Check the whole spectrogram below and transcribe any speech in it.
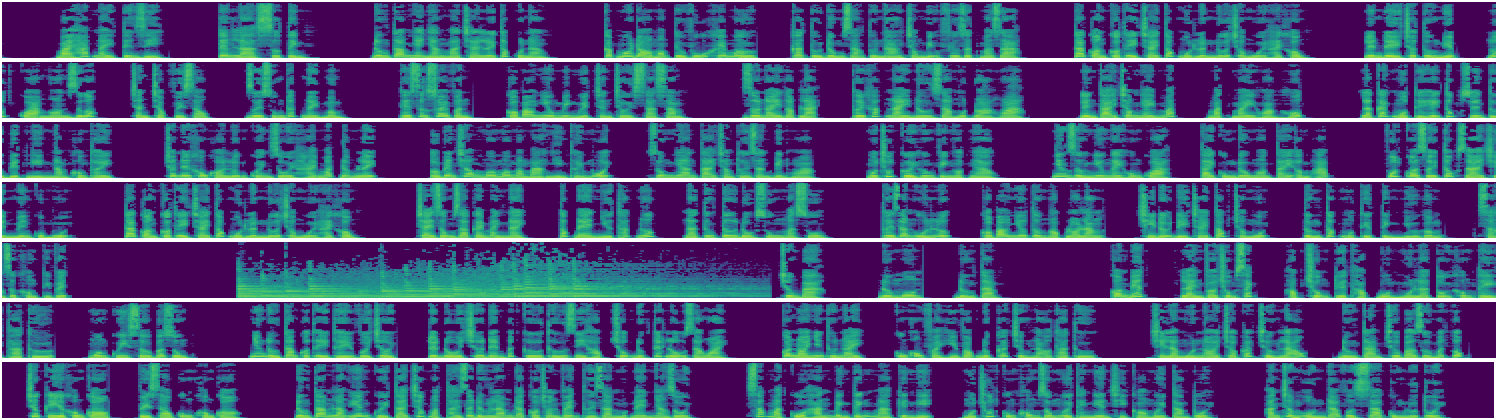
bài hát này tên gì? Tên là Sơ Tình. Đường Tam nhẹ nhàng mà trải lấy tóc của nàng. Cặp môi đỏ mọng tiểu vũ khẽ mở, ca từ đồng dạng từ nàng trong miệng phiêu giật mà ra. Ta còn có thể trải tóc một lần nữa cho muội hay không? Liền để cho tưởng niệm lướt qua ngón giữa, chằn chọc về sau, rơi xuống đất nảy mầm. Thế sự xoay vần, có bao nhiêu minh nguyệt chân trời xa xăm. Giờ này gặp lại, thời khắc này nở ra một đóa hoa. Liền tại trong nháy mắt, mặt mày hoảng hốt. Là cách một thế hệ túc duyên từ biệt nghìn năm không thấy. Cho nên không khỏi lượn quanh rồi hai mắt đẫm lệ. Ở bên trong mơ mơ màng màng nhìn thấy muội, dung nhan tại trong thời gian biến hóa, một chút cười hương vị ngọt ngào. Nhưng dường như ngày hôm qua, tay cùng đầu ngón tay ấm áp, vuốt qua sợi tóc dài triền miên của muội. Ta còn có thể chải tóc một lần nữa cho muội hay không? Trải rộng ra cái mảnh này, tóc đen như thác nước, là tương tư đổ xuống mà xuống. Thời gian uốn lượn, có bao nhiêu tơ ngọc lo lắng, chỉ đợi để chải tóc cho muội, từng tấc một thiệt tình như gấm, sáng rực không tì vết. Chương 3. Đường môn, Đường Tam. Con biết, lẻn vào trộm sách, học trộm tuyệt học bổn môn là tội không thể tha thứ, môn quy sở bất dung. Nhưng Đường Tam có thể thề với trời, tuyệt đối chưa đem bất cứ thứ gì học trộm được tiết lộ ra ngoài. Con nói những thứ này, cũng không phải hy vọng được các trưởng lão tha thứ, chỉ là muốn nói cho các trưởng lão, Đường Tam chưa bao giờ mất gốc. Trước kia không có, về sau cũng không có. Đường Tam lặng yên quỳ tại trước mặt Thái gia Đường Lam đã có trọn vẹn thời gian một nén nhang rồi. Sắc mặt của hắn bình tĩnh mà kiên nghị, một chút cũng không giống người thanh niên chỉ có 18 tuổi. Hắn trầm ổn đã vượt xa cùng lứa tuổi.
